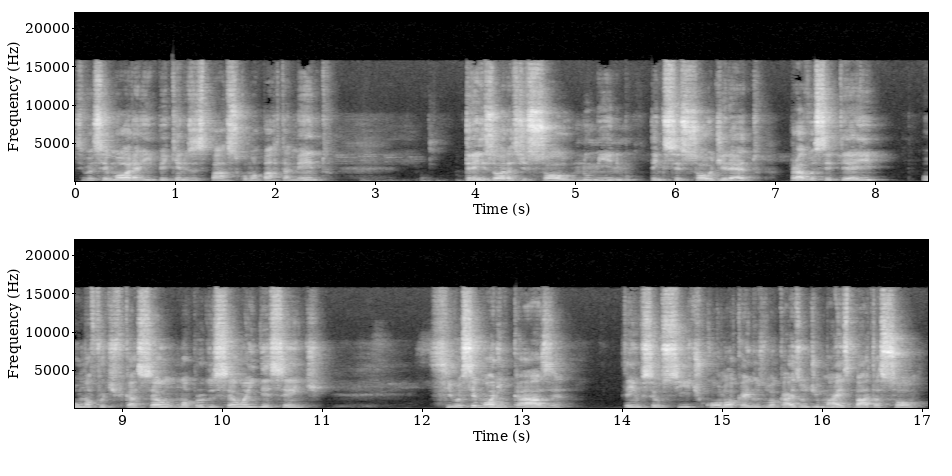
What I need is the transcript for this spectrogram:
Se você mora em pequenos espaços como apartamento, 3 horas de sol no mínimo, tem que ser sol direto para você ter aí uma frutificação, uma produção aí decente. Se você mora em casa, tem o seu sítio, coloca aí nos locais onde mais bata sol.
